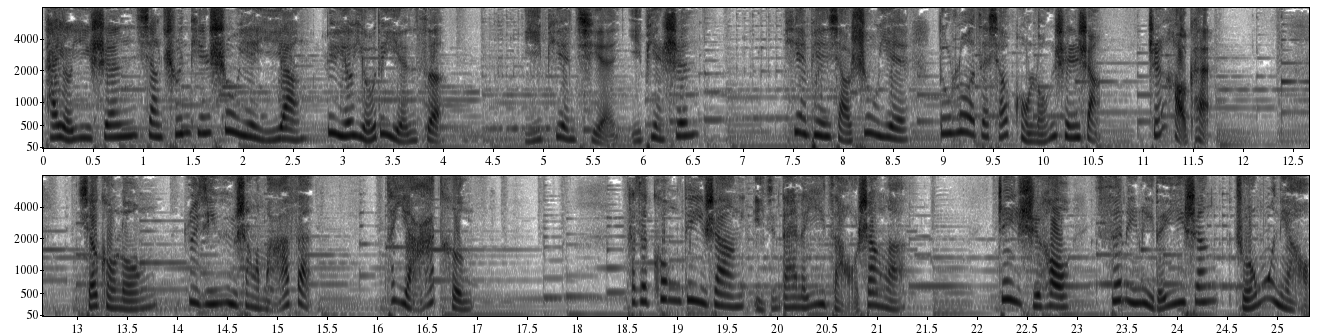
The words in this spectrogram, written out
它有一身像春天树叶一样绿油油的颜色，一片浅一片深，片片小树叶都落在小恐龙身上，真好看。小恐龙最近遇上了麻烦，它牙疼。它在空地上已经待了一早上了，这时候。森林里的医生啄木鸟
